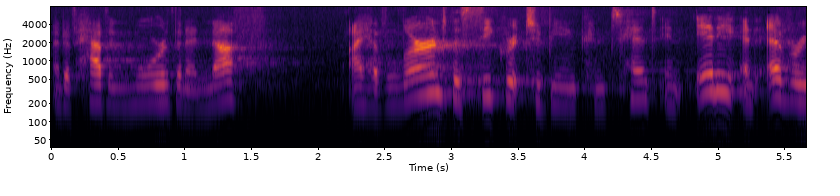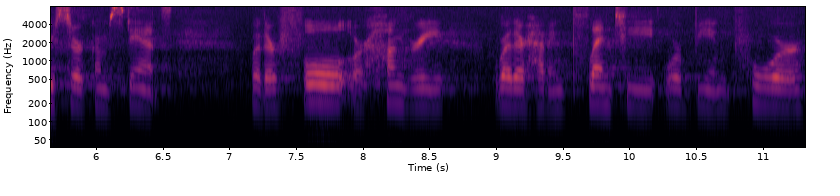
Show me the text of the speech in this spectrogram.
and of having more than enough. I have learned the secret to being content in any and every circumstance, whether full or hungry, whether having plenty or being poor.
